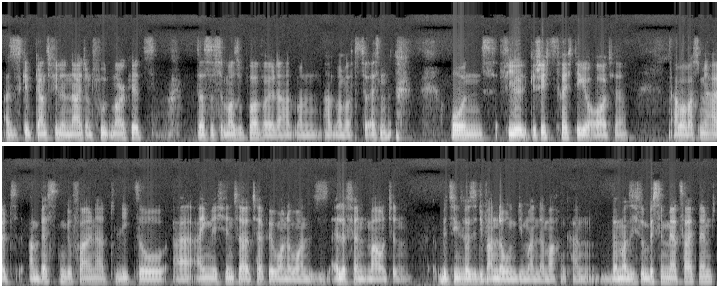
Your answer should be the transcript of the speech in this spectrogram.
Also es gibt ganz viele Night- und Food Markets. Das ist immer super, weil da hat man, hat man was zu essen. Und viel geschichtsträchtige Orte. Aber was mir halt am besten gefallen hat, liegt so äh, eigentlich hinter Taipei 101, dieses Elephant Mountain, beziehungsweise die Wanderung, die man da machen kann. Wenn man sich so ein bisschen mehr Zeit nimmt,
